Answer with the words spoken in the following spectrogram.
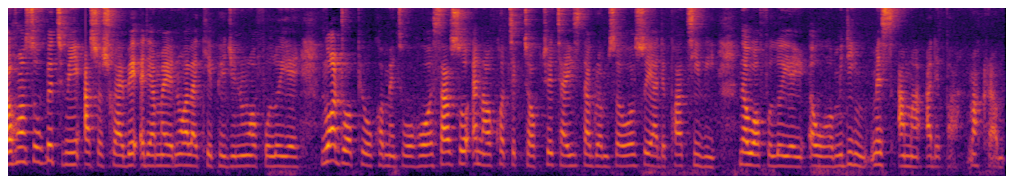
ehon so betumi a subscribe e de amaye no like page no follow ye no drop your comment wo ho sanso na ko tiktok twitter instagram so wo so ya de pa tv na wo follow ye e wo midin miss ama adepa. Makram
